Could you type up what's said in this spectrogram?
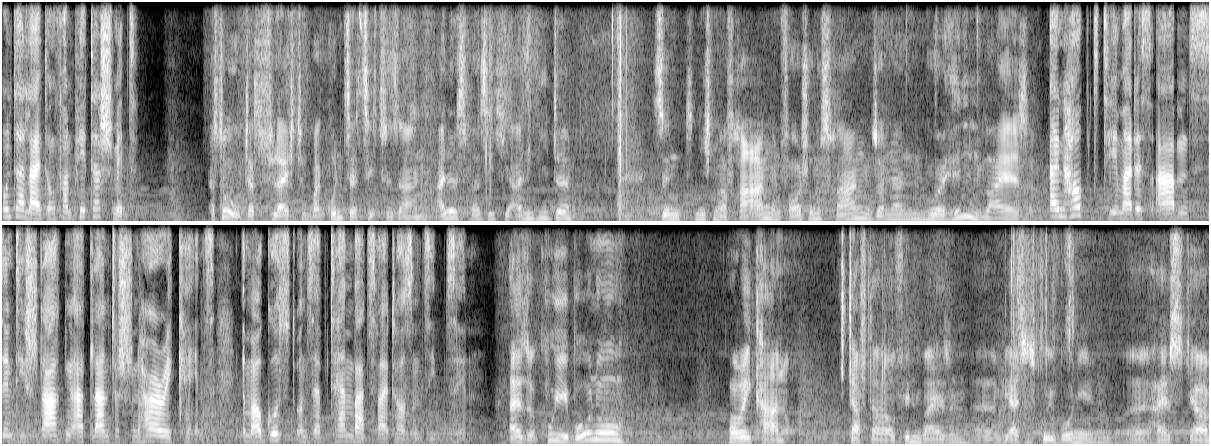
unter Leitung von Peter Schmidt. Achso, das vielleicht mal grundsätzlich zu sagen. Alles, was ich hier anbiete, sind nicht nur Fragen und Forschungsfragen, sondern nur Hinweise. Ein Hauptthema des Abends sind die starken atlantischen Hurricanes im August und September 2017. Also, cui bono, Hurricano. Ich darf darauf hinweisen, äh, wie heißt es, cui boni äh, heißt ja,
